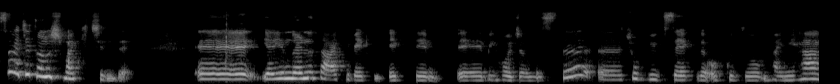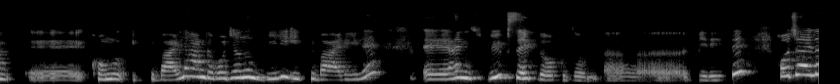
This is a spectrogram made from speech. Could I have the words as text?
Sadece tanışmak içindi e, yayınlarını takip et, ettiğim e, bir hocamızdı. E, çok büyük zevkle okuduğum hani hem e, konu itibariyle hem de hocanın dili itibariyle e, hani büyük zevkle okuduğum e, biriydi. Hocayla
